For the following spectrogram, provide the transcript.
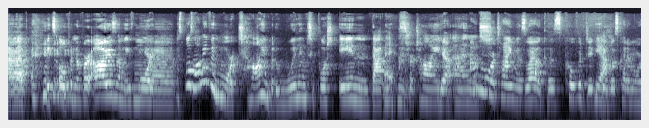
that like it's opened up our eyes and we've more. I suppose not even more time, but willing to put in that extra time Mm-hmm. yeah, and, and, more time as well because COVID did give us kind of more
